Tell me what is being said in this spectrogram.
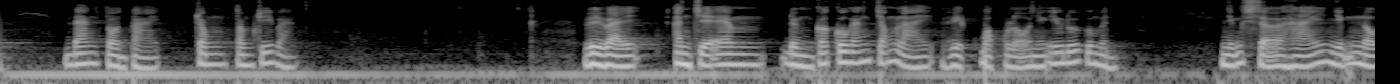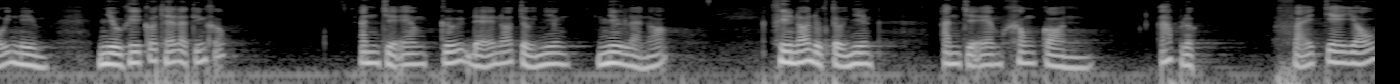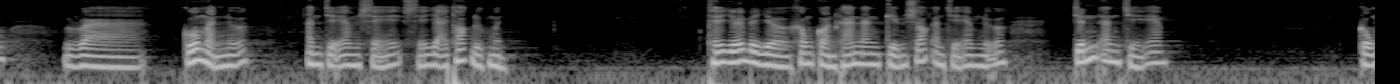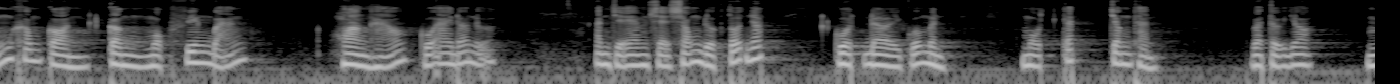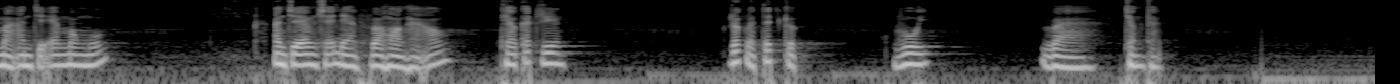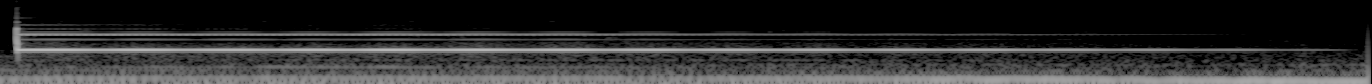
đang tồn tại trong tâm trí bạn. Vì vậy, anh chị em đừng có cố gắng chống lại việc bộc lộ những yếu đuối của mình. Những sợ hãi, những nỗi niềm nhiều khi có thể là tiếng khóc. Anh chị em cứ để nó tự nhiên như là nó khi nói được tự nhiên, anh chị em không còn áp lực phải che giấu và cố mạnh nữa. Anh chị em sẽ sẽ giải thoát được mình. Thế giới bây giờ không còn khả năng kiểm soát anh chị em nữa. Chính anh chị em cũng không còn cần một phiên bản hoàn hảo của ai đó nữa. Anh chị em sẽ sống được tốt nhất cuộc đời của mình một cách chân thành và tự do mà anh chị em mong muốn. Anh chị em sẽ đẹp và hoàn hảo theo cách riêng, rất là tích cực, vui và chân thành.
